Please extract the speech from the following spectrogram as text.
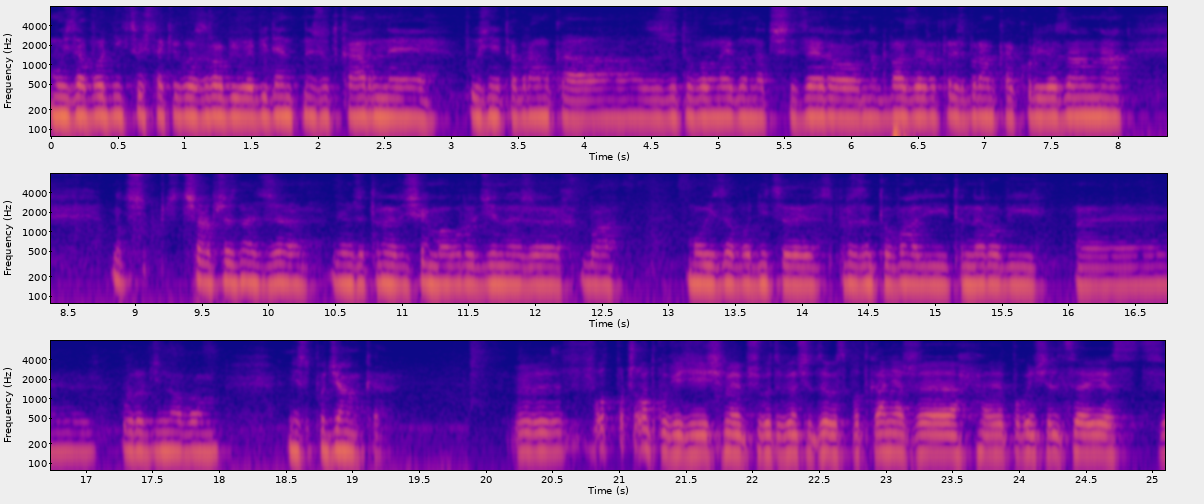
mój zawodnik coś takiego zrobił, ewidentny rzut karny, później ta bramka z rzutu wolnego na 3-0, na 2-0 to jest bramka kuriozalna. No, tr- trzeba przyznać, że wiem, że trener dzisiaj ma urodziny, że chyba moi zawodnicy sprezentowali trenerowi e, urodzinową niespodziankę. Od początku wiedzieliśmy, przygotowując się do tego spotkania, że e, Pogoń Sielce jest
